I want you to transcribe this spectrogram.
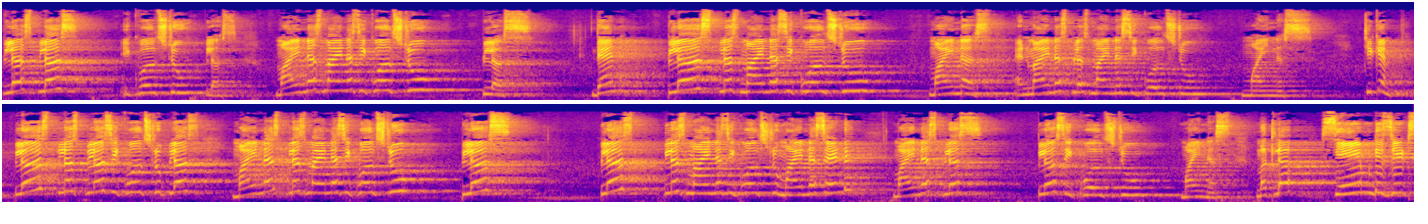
plus plus equals to plus minus minus equals to plus then plus plus minus equals to minus and minus plus minus equals to minus ठीक है? Plus plus plus equals to plus minus plus minus equals to plus plus plus minus equals to minus and minus plus plus equals to minus मतलब same digits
